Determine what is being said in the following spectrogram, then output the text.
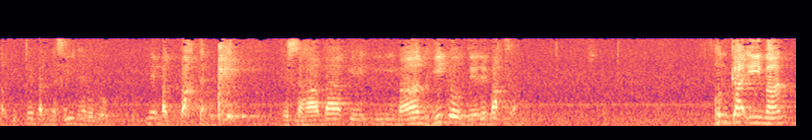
اور کتنے بد نصیب ہیں وہ لوگ، کتنے بدبخت ہیں وہ۔ صحابہ کے ایمان ہی کو زیر بخش ان کا ایمان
